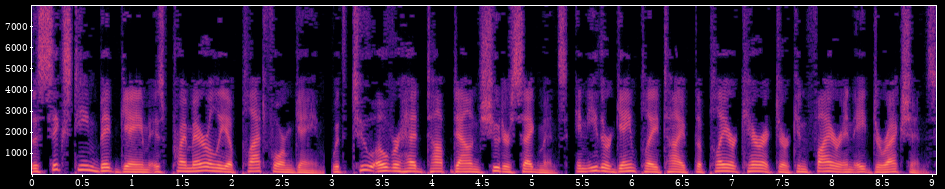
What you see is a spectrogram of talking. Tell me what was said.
The 16-bit game is primarily a platform game, with two overhead top-down shooter segments. In either gameplay type the player character can fire in eight directions.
